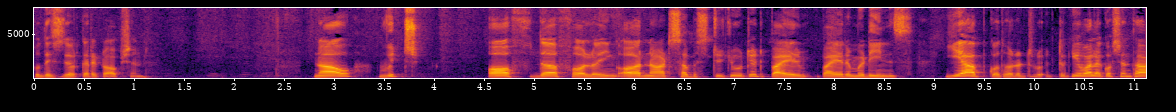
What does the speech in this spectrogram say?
so this is your correct option now which of the following are not substituted by pyrimidines ये आपको थोड़ा ट्रिकी वाला क्वेश्चन था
